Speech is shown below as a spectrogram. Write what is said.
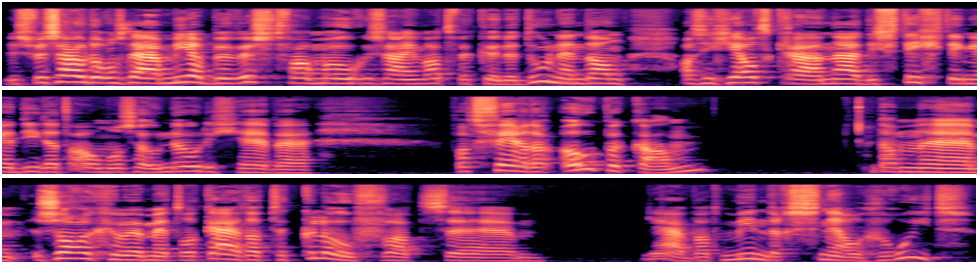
Dus we zouden ons daar meer bewust van mogen zijn wat we kunnen doen. En dan als die geldkraan naar die stichtingen die dat allemaal zo nodig hebben, wat verder open kan, dan uh, zorgen we met elkaar dat de kloof wat, uh, ja, wat minder snel groeit.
